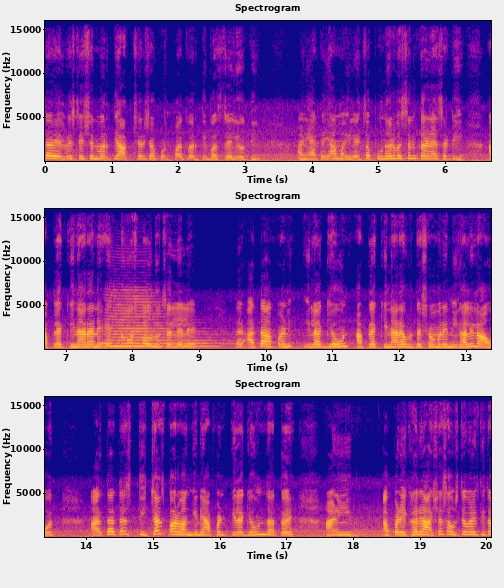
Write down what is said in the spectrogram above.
तर रेल्वे स्टेशनवरती अक्षरशः फुटपाथवरती बसलेली होती. आणि आता या महिलेचं पुनर्वसन करण्यासाठी आपल्या किनाऱ्याने एक ठोस पाऊल उचललेलं आहे. तर आता आपण हिला घेऊन आपल्या किनारा वृद्धाश्रमामध्ये निघालेलो आहोत. अर्थातच तिच्याच परवानगीने आपण तिला घेऊन जातोय. आणि आपण एखाद्या अशा संस्थेमध्ये तिचं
